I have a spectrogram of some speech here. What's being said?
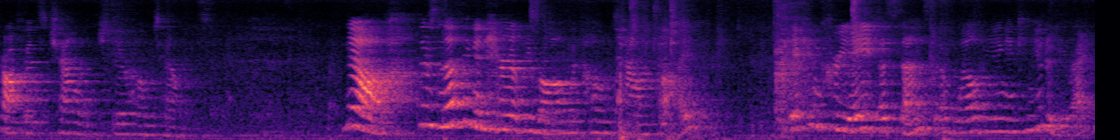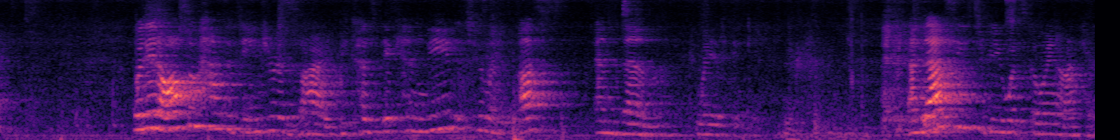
prophets challenge their hometowns. Now, there's nothing inherently wrong with hometown pride. It can create a sense of well being and community, right? But it also has a dangerous side because it can lead to an us and them way of thinking. And that seems to be what's going on here.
